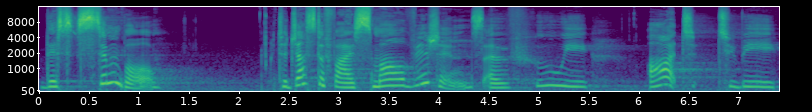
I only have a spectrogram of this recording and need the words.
this symbol to justify small visions of who we ought to be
